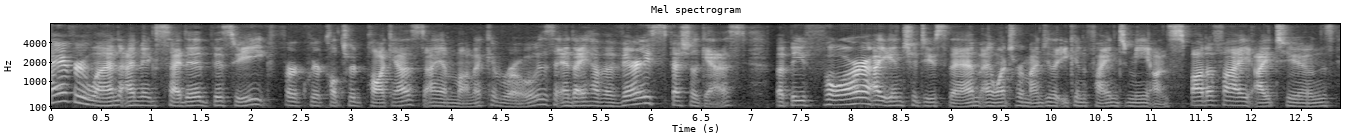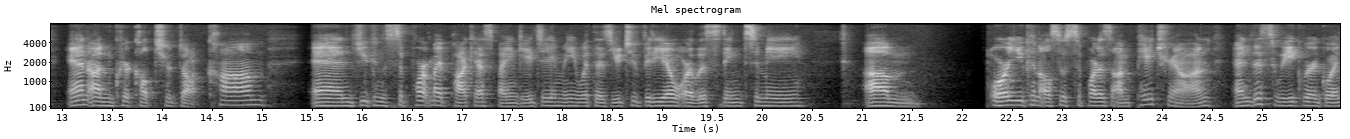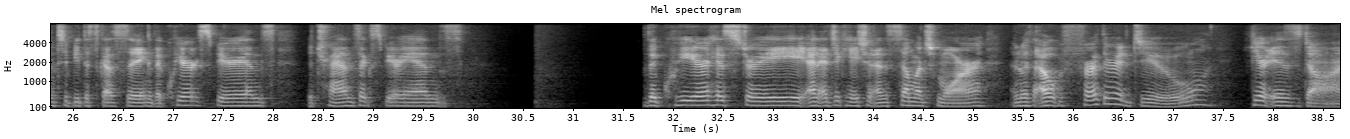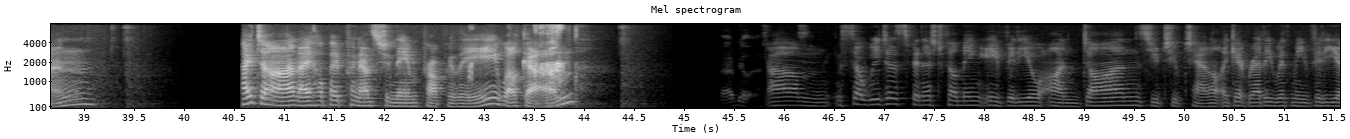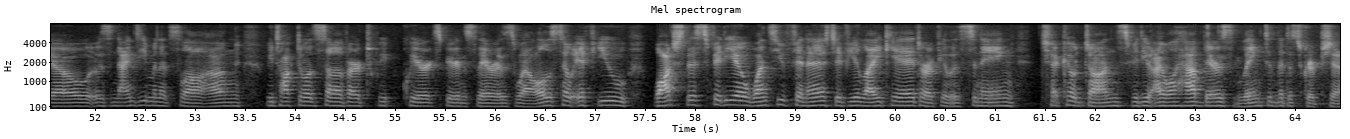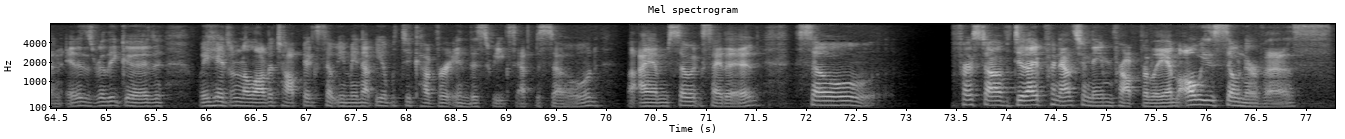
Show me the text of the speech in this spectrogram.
Hi everyone, I'm excited this week for Queer Cultured Podcast. I am Monica Rose and I have a very special guest. But before I introduce them, I want to remind you that you can find me on Spotify, iTunes, and on queerculture.com. And you can support my podcast by engaging me with this YouTube video or listening to me. Um, or you can also support us on Patreon. And this week we're going to be discussing the queer experience, the trans experience, the queer history and education, and so much more. And without further ado, here is Dawn. Hi, Dawn. I hope I pronounced your name properly. Welcome. We just finished filming a video on Dawn's YouTube channel, a Get Ready With Me video. It was 90 minutes long. We talked about some of our queer experience there as well. So if you watch this video, once you finished, if you like it, or if you're listening, check out Dawn's video. I will have theirs linked in the description. It is really good. We hit on a lot of topics that we may not be able to cover in this week's episode, but I am so excited. So, first off, did I pronounce your name properly? I'm always so nervous.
